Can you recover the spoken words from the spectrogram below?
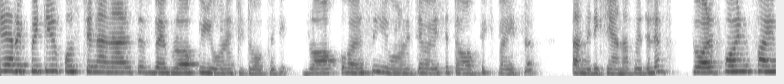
പിന്നെ repetitive question analysis by block unit topic block wise unit wise topic wise തന്നിരിക്കുകയാണ് അപ്പൊ ഇതിൽ ട്വൽവ് പോയിന്റ് ഫൈവ്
